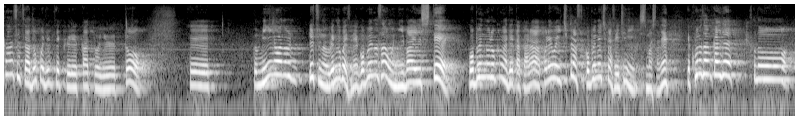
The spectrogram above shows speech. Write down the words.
環節はどこで出てくるかというと、え、っと右側の列の上のところですね、5分の3を2倍して、5分の6が出たから、これを1プラス、5分の1プラス1にしましたね。でこの段階で、その、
